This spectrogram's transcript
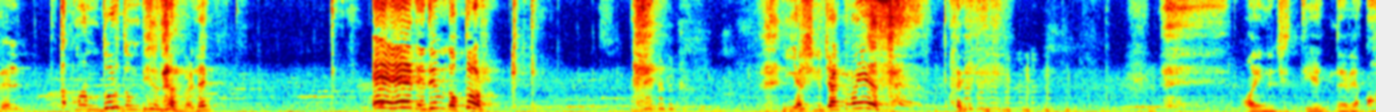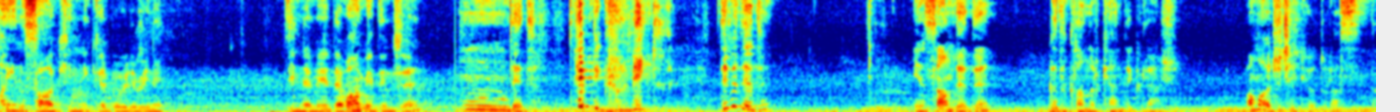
Böyle tamam durdum birden böyle. Ee dedim doktor. Yaşayacak mıyız? aynı ciddiyetle ve aynı sakinlikle böyle beni dinlemeye devam edince hmm dedi. Hep bir gülmek. Değil mi dedi. İnsan dedi gıdıklanırken de güler. Ama acı çekiyordur aslında.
